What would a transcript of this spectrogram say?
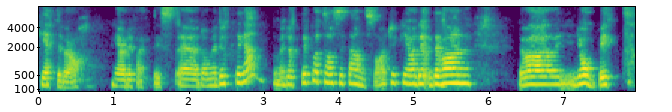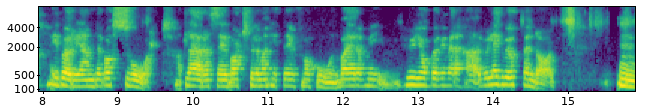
jättebra, gör det faktiskt. Eh, De är duktiga. De är duktiga på att ta sitt ansvar tycker jag. Det, det, var, en, det var jobbigt i början. Det var svårt att lära sig vart skulle man hitta information. Vad är vi, hur jobbar vi med det här? Hur lägger vi upp en dag? Mm.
